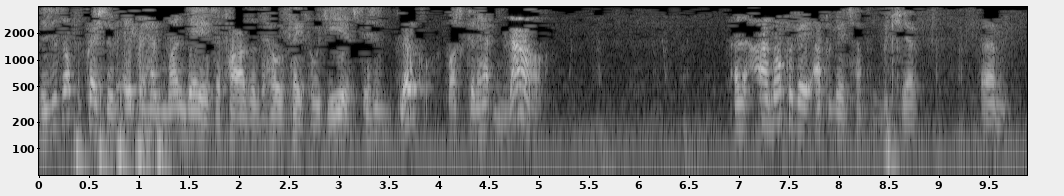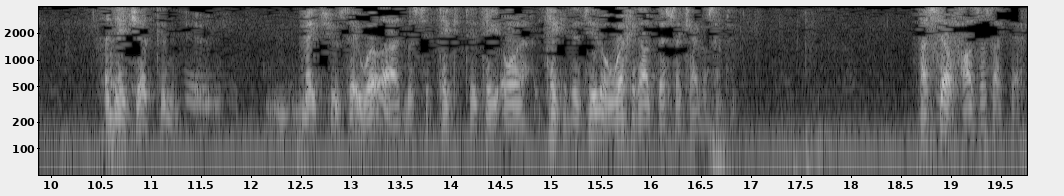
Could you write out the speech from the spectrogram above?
This is not the question of Abraham one day is the father of the whole faith, which he is. This is local. What's going to happen now? And I'm up against, up against something which uh, um, a nature can uh, makes you say, well, I must take it, take it, or take it to or work it out best I can, or something. Myself, I was just like that.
